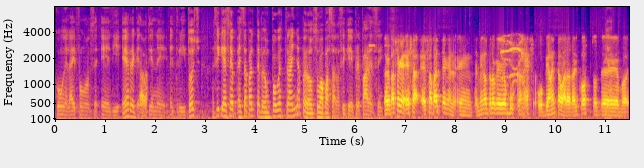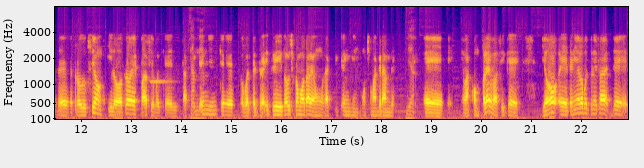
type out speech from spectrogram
con el iPhone 11 eh, 10R que no tiene el 3D Touch. Así que ese- esa parte pues, es un poco extraña, pero eso va a pasar, así que prepárense. Lo que pasa es que esa, esa parte, en, el- en términos de lo que ellos buscan, es obviamente abaratar costos de, de producción y lo otro es espacio, porque el Tactic También. Engine que soporta el 3D Touch como tal es un Tactic Engine mucho más grande eh, y más complejo, así que yo he tenido la oportunidad de,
